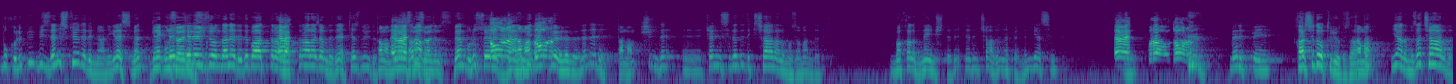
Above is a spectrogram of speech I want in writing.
bu kulübü bizden istiyor dedim yani resmen. Direkt bunu söylediniz. Televizyonda ne dedi? Bağıttıra Evet. bağıttıra alacağım dedi. Herkes duydu. Tamam bunu Evet. resmen Tamam söylediniz. Ben bunu söyledim. Doğru, Yani tamam. bir de Doğru. böyle böyle dedi. Tamam. Şimdi e, kendisi de dedi ki çağıralım o zaman dedi. Bakalım neymiş dedi. Dedim çağırın efendim gelsin. Evet bravo doğru. Melih Bey karşıda oturuyordu zaten. Tamam. Yanımıza çağırdı.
